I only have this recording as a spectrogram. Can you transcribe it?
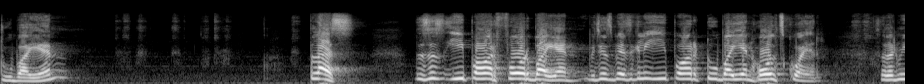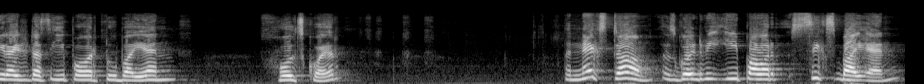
2 by n plus this is e power 4 by n which is basically e power 2 by n whole square. So, let me write it as e power 2 by n whole square. The next term is going to be e power 6 by n.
